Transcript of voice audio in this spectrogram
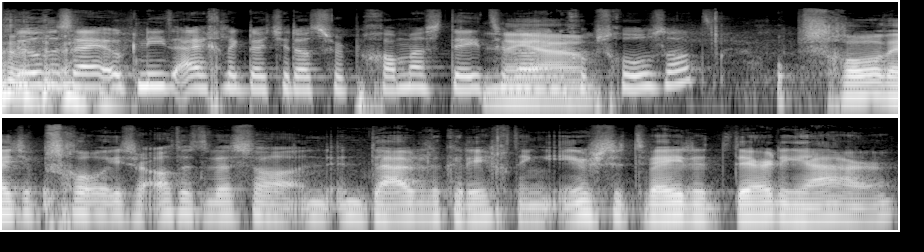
wilde zij ook niet eigenlijk dat je dat soort programma's deed terwijl Nou je ja. op school zat? Op school, weet je, op school is er altijd best wel een, een duidelijke richting. Eerste, tweede, derde jaar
